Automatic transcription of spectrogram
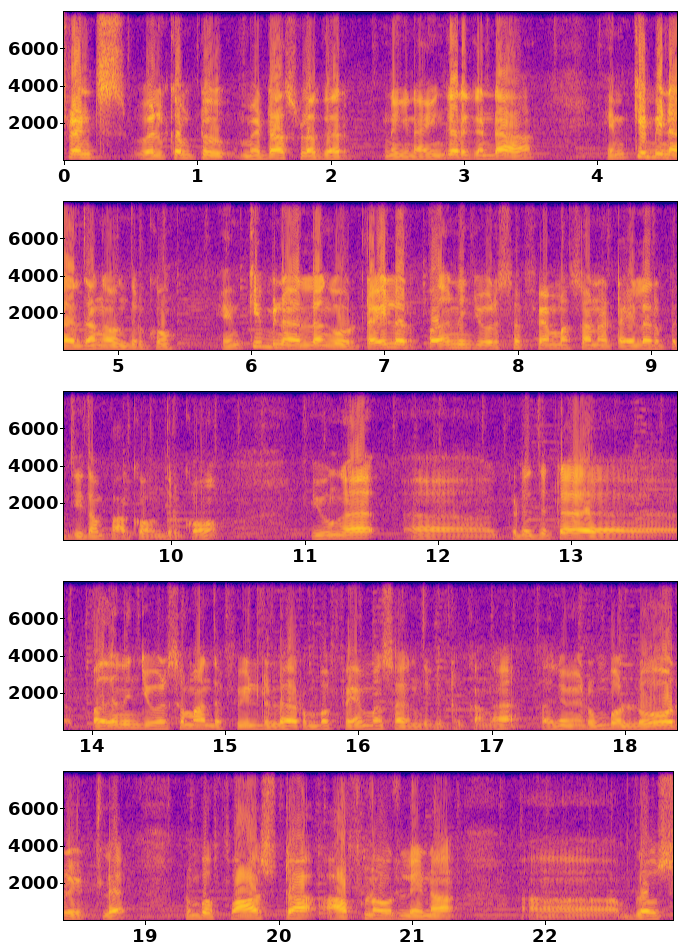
friends welcome to Madras vlogger இன்னைக்கு நான் எங்கே இருக்கேன்டா? எம்கேபி நகர் தாங்க வந்திருக்கோம். எம்கேபி நகரில் அங்கே ஒரு டைலர் பதினஞ்சு வருஷம் ஃபேமஸான டைலரை பற்றி தான் பார்க்க வந்திருக்கோம். இவங்க கிட்டத்தட்ட பதினஞ்சு வருஷமாக அந்த ஃபீல்டில் ரொம்ப ஃபேமஸாக இருந்துக்கிட்டு இருக்காங்க. அதுலேயுமே ரொம்ப லோ ரேட்டில் ரொம்ப ஃபாஸ்ட்டாக ஆஃப் அன் ஹவர்லேனா ப்ளவுஸ்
